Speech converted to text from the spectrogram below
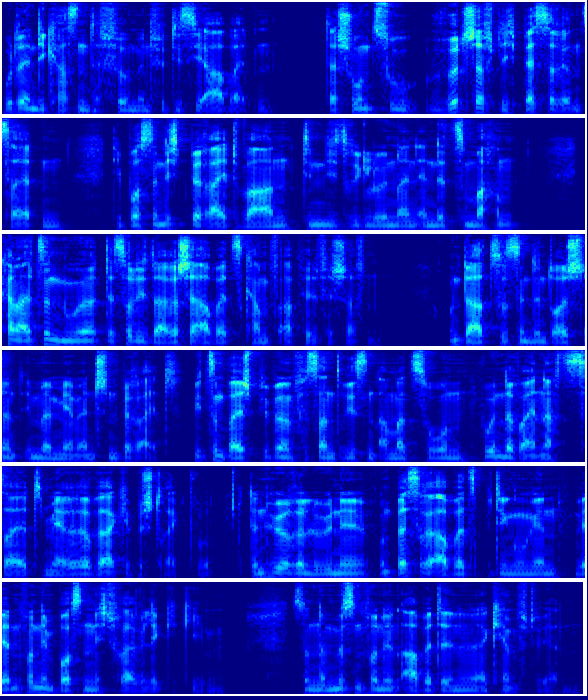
oder in die Kassen der Firmen, für die sie arbeiten. Da schon zu wirtschaftlich besseren Zeiten die Bosse nicht bereit waren, den Niedriglöhnen ein Ende zu machen, kann also nur der solidarische Arbeitskampf Abhilfe schaffen. Und dazu sind in Deutschland immer mehr Menschen bereit. Wie zum Beispiel beim Versandriesen Amazon, wo in der Weihnachtszeit mehrere Werke bestreikt wurden. Denn höhere Löhne und bessere Arbeitsbedingungen werden von den Bossen nicht freiwillig gegeben, sondern müssen von den ArbeiterInnen erkämpft werden.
